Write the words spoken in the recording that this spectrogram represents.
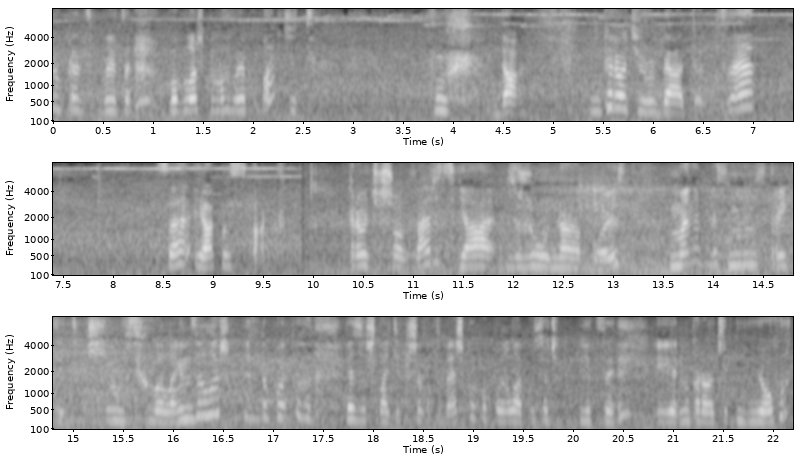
Ну, в принципі, це по обложці могли побачити. Фух, да. Ну, коротше, ребята, це, це якось так. Коротше, що зараз я біжу на поїзд. У мене плюс-мінус 30 чимось хвилин залишилось до потягу. Я зайшла тільки що в АТБшку, купила кусочок піци і, ну, коротше, йогурт,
